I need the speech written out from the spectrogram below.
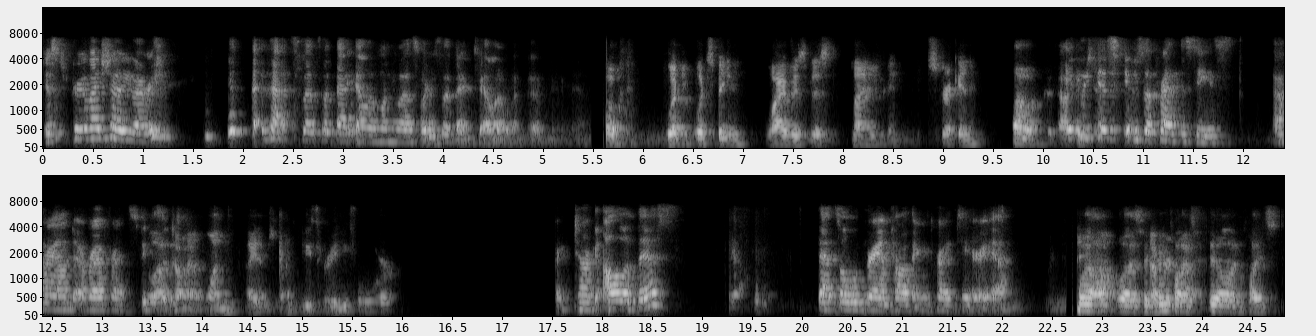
just to prove I show you everything. That's, that's what that yellow one was. Where's the next yellow one? Oh, what, what's being, why was this line been stricken? Oh. It was just, it was a parentheses around a reference. because Well, I'm talking about one, items one, two, three, four. Are you talking all of this? Yeah. That's old grandfathering criteria. Well, well, it's the Covered. grandfather still in place.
